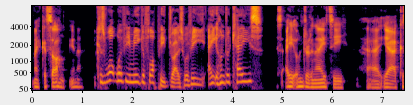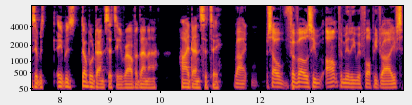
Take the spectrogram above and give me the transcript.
make a song. You know, Because what were the Amiga floppy drives? Were the 800Ks? it's 880. Uh, yeah, because it was it was double density rather than a high density. Right. So for those who aren't familiar with floppy drives,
